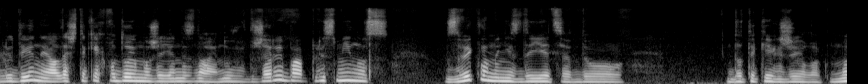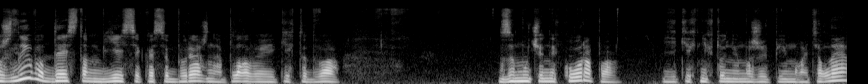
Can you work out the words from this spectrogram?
людини, але ж таких водойм уже я не знаю. Ну, вже риба плюс-мінус звикла, мені здається, до, до таких жилок. Можливо, десь там є якась обережна, плаває яких-то два замучених коропа, яких ніхто не може впіймати. Але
